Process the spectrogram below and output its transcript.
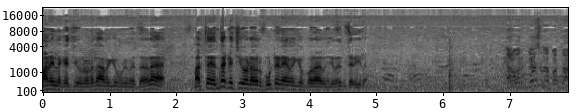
மாநில கட்சிகளோட தான் அமைக்க முடியுமே தவிர மற்ற எந்த கட்சியோட அவர் கூட்டணி அமைக்க போறாருங்கிறது தெரியல. அவர் பேசுறத பார்த்தா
